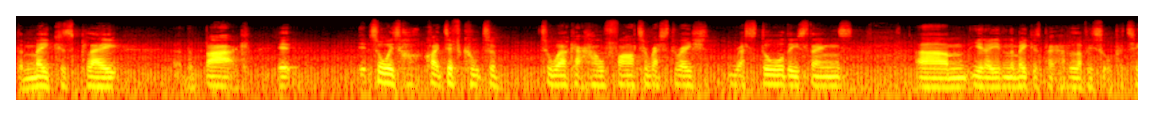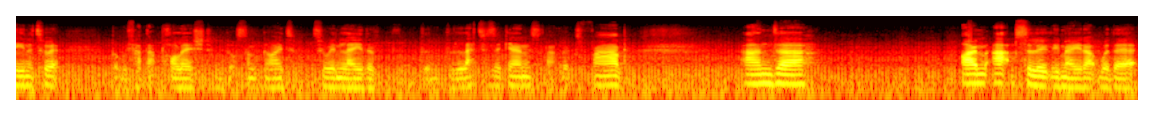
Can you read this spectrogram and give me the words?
the maker's plate at the back. It it's always quite difficult to to work out how far to restoration restore these things. Um, you know, even the maker's plate had a lovely sort of patina to it, but we've had that polished. We've got some guy to, to inlay the, the, the letters again, so that looks fab. And uh, I'm absolutely made up with it,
